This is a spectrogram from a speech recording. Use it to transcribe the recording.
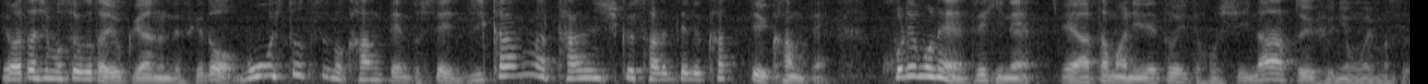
で私もそういうことはよくやるんですけどもう一つの観点として時間が短縮されてるかっていう観点これもねぜひねえー頭に入れておいてほしいなというふうに思います。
